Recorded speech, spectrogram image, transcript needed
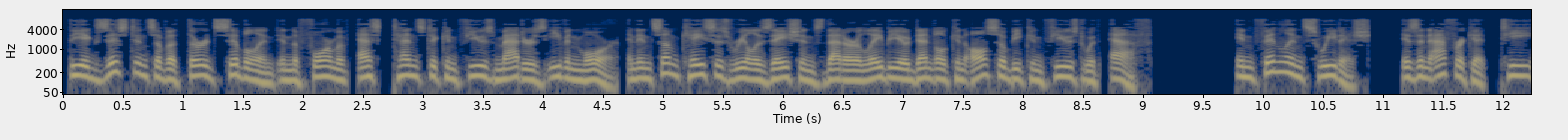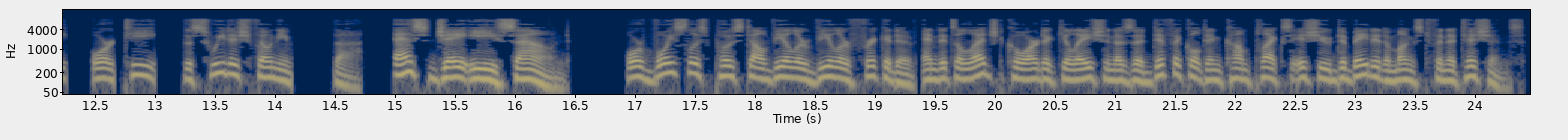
The existence of a third sibilant in the form of s tends to confuse matters even more, and in some cases realizations that are labiodental can also be confused with f. In Finland Swedish is an affricate t or t, the Swedish phoneme the sje sound or voiceless postalveolar velar fricative and its alleged coarticulation is a difficult and complex issue debated amongst phoneticians.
